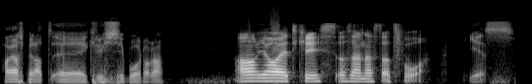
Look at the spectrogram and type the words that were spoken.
har jag spelat eh, kryss i båda då. Ja, jag har ett kryss och sen nästa 2. Yes.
